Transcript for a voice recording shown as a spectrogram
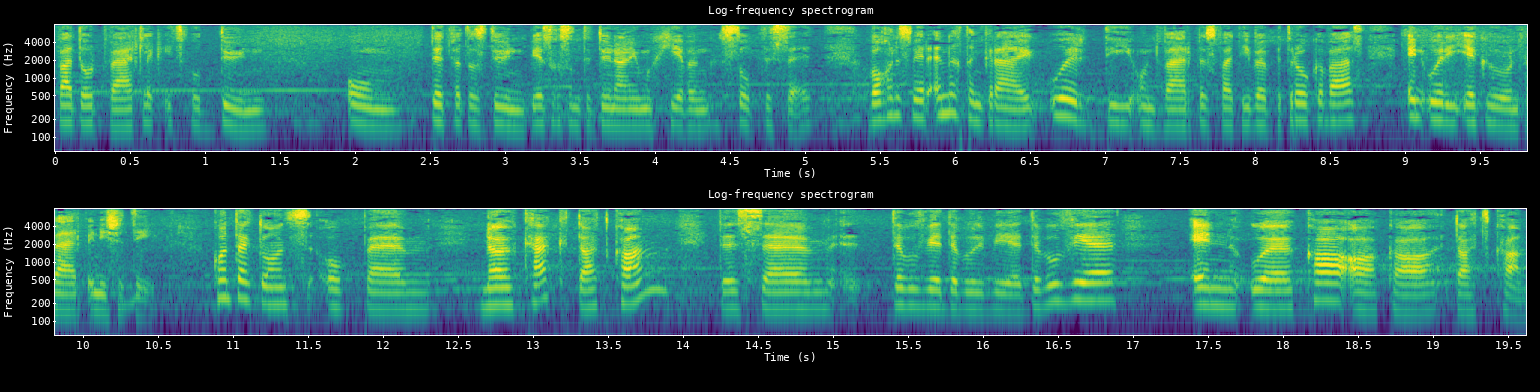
wat daadwerklik iets wil doen om dit wat ons doen besig is om te doen aan die omgewing stop te sit. Waar gaan ons meer inligting kry oor die ontwerpers wat hierby betrokke was en oor die eko-ontwerp inisiatief? Kontak ons op ehm um, nokak.com. Dis ehm um, www.nokak.com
